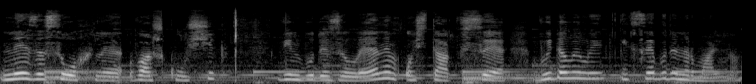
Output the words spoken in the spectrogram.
не засохне ваш кущик, він буде зеленим. Ось так все видалили і все буде нормально.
